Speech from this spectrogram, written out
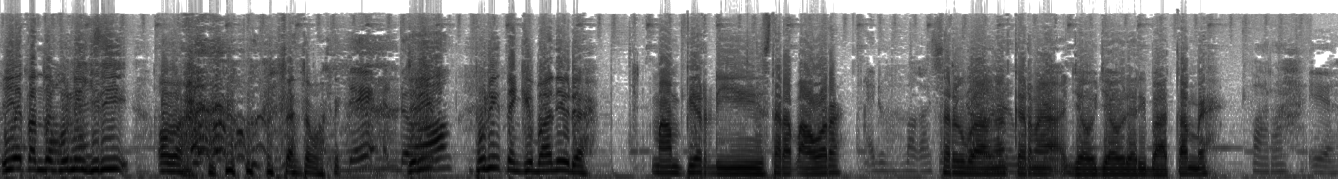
iya tante Puni jadi oh tante Puni Dek jadi. Puni thank you banget nih udah mampir di Startup Hour Aduh, makasih. Seru banget karena jauh-jauh dari Batam ya. Parah ya.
